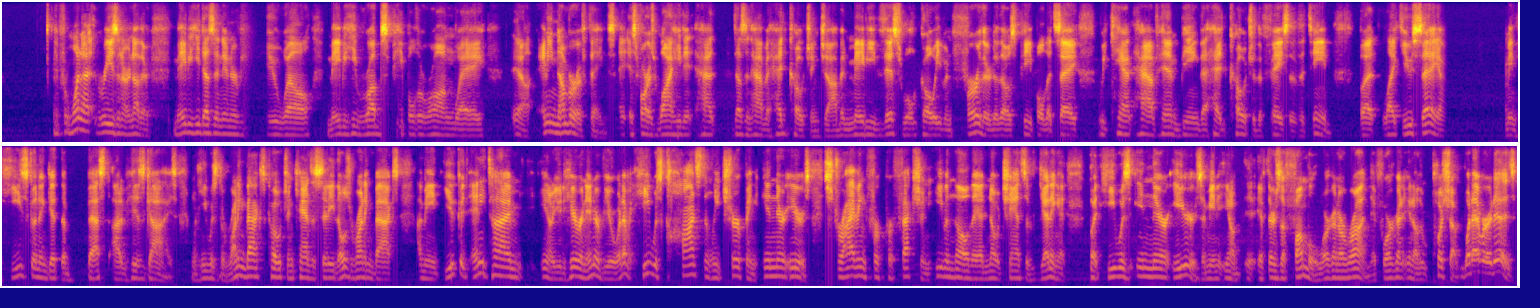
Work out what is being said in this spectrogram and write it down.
and for one reason or another, maybe he doesn't interview well, maybe he rubs people the wrong way, you know, any number of things as far as why he didn't have doesn't have a head coaching job and maybe this will go even further to those people that say we can't have him being the head coach or the face of the team but like you say i mean he's going to get the best out of his guys. When he was the running backs coach in Kansas City, those running backs, I mean, you could anytime you know you'd hear an interview or whatever he was constantly chirping in their ears striving for perfection even though they had no chance of getting it. But he was in their ears. I mean you know if there's a fumble we're going to run. If we're going to you know push up whatever it is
